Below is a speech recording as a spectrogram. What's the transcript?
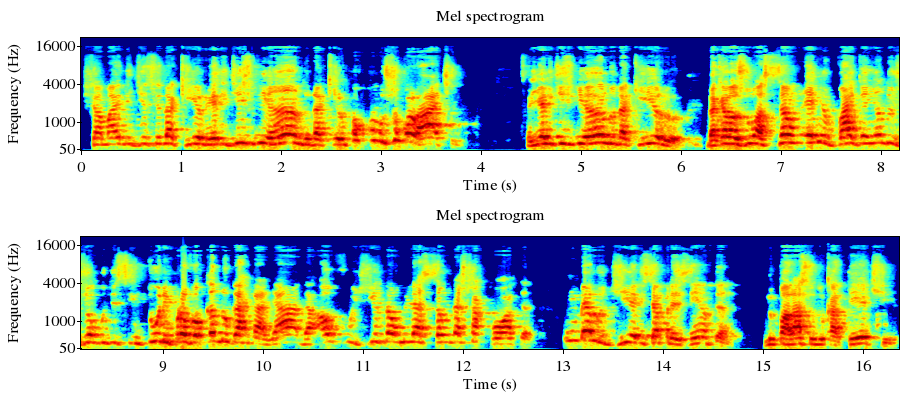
chamar ele disso e daquilo, e ele desviando daquilo, um pouco como chocolate. E ele desviando daquilo, daquela zoação, ele vai ganhando o jogo de cintura e provocando gargalhada ao fugir da humilhação da chacota. Um belo dia ele se apresenta no Palácio do Catete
